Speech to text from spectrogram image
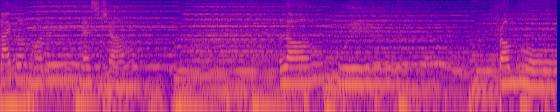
like a motherless child. Long way from home.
